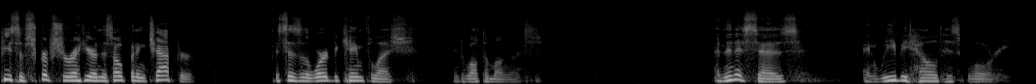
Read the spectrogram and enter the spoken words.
piece of scripture right here in this opening chapter. It says, The word became flesh and dwelt among us. And then it says, and we beheld his glory.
